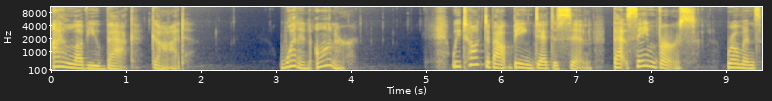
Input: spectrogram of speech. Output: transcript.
I love you back, God. What an honor. We talked about being dead to sin. That same verse, Romans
